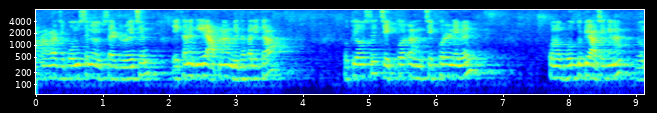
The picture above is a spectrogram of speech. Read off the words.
আপনারা যে কমিশনের ওয়েবসাইটে রয়েছেন, এখানে গিয়ে আপনার মেধা তালিকা অতি অবশ্যই চেক চেক করে নেবেন। কোনো ভুল ত্রুটি আছে কিনা? এবং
